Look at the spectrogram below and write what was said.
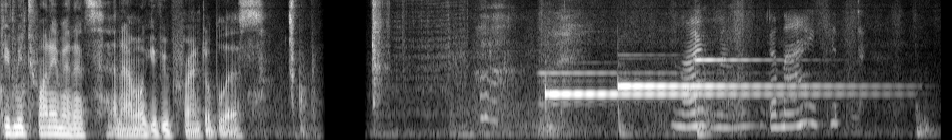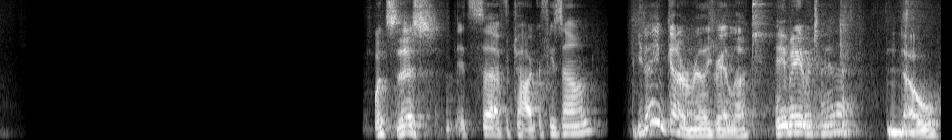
Give me 20 minutes and I will give you parental bliss. Good night. What's this? It's a photography zone. You know you've got a really great look. Anybody ever tell you that? No.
